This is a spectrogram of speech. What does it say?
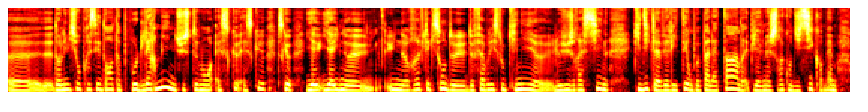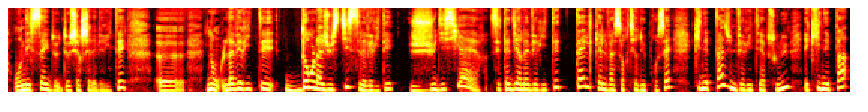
dans l'émission précédente à propos de l'hermine justement. Est-ce que, est-ce que, parce que il y a, une, une réflexion de, de Fabrice Lucchini, le juge Racine, qui dit que la vérité on peut pas l'atteindre. Et puis il y a des magistrats qui ont dit si quand même, on essaye de, de chercher la vérité. non, la vérité dans la justice, c'est la vérité judiciaire, c'est-à-dire la vérité telle qu'elle va sortir du procès, qui n'est pas une vérité absolue et qui n'est pas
